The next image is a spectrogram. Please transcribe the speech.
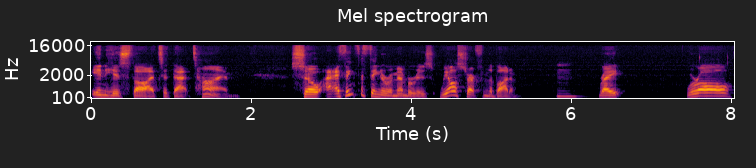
in his thoughts at that time. So i I think the thing to remember is we all start from the bottom right? We're all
